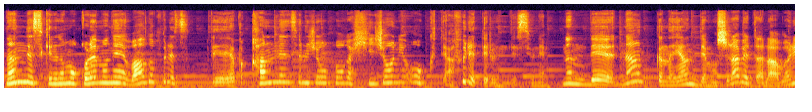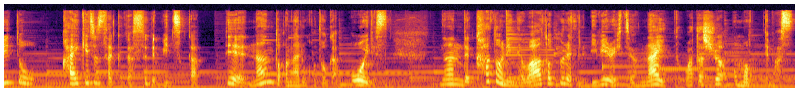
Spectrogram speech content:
なんですけれども、これもね、ワードプレスってやっぱ関連する情報が非常に多くて溢れてるんですよね。なんで、なんか悩んでも調べたら割と解決策がすぐ見つかって、なんとかなることが多いです。なんで、過度にね、ワードプレスにビビる必要ないと私は思ってます。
